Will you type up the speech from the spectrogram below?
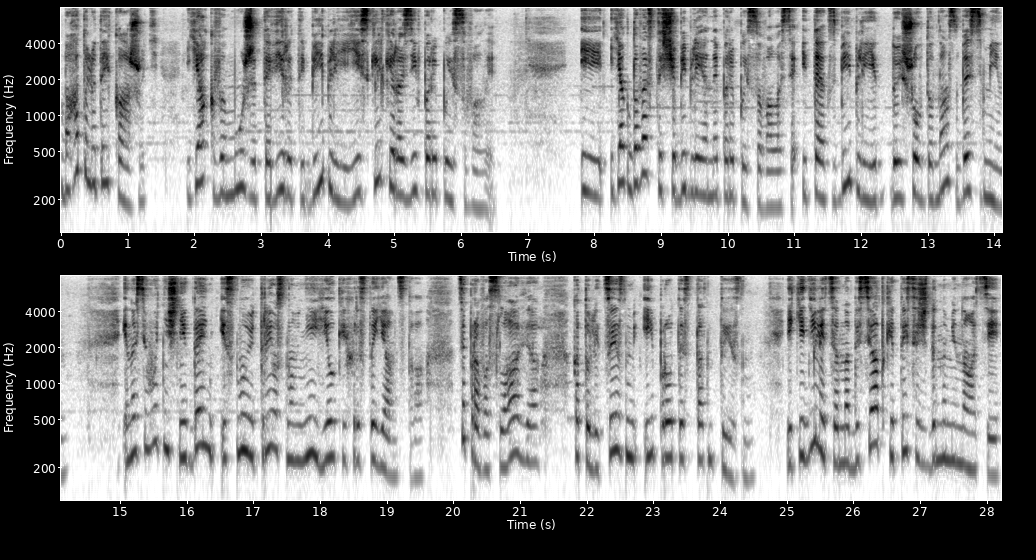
Багато людей кажуть, як ви можете вірити Біблії, її скільки разів переписували. І як довести, що Біблія не переписувалася, і текст Біблії дійшов до нас без змін. І на сьогоднішній день існують три основні гілки християнства: це православ'я, католіцизм і протестантизм, які діляться на десятки тисяч деномінацій,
